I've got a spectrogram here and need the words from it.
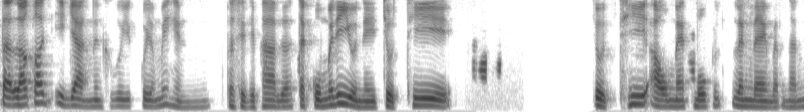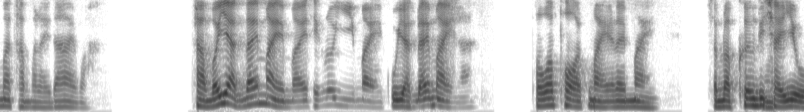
แต่แล้วก็อีกอย่างหนึ่งคือกูกูยังไม่เห็นประสิทธิภาพด้วยแต่กูไม่ได้อยู่ในจุดที่ จุดที่เอา macbook แรงๆแบบนั้นมาทำอะไรได้วะถามว่าอยากได้ใหม่ไหมเทคโนโลยีใหม่กูอยากได้ใหม่นะ เพราะว่าพอร์ตใหม่อะไรใหม่สำหรับเครื่องที่ใช้อยู่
